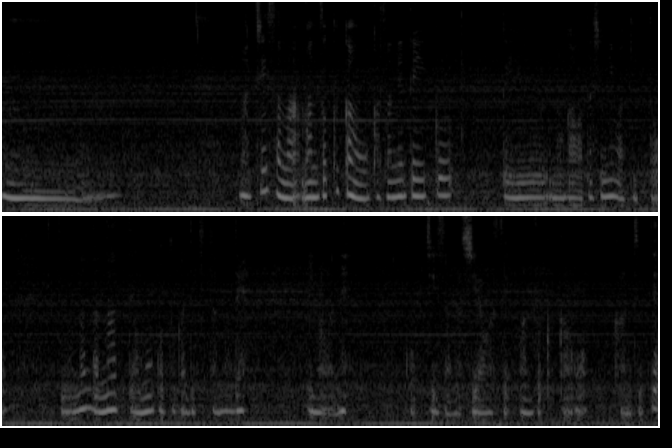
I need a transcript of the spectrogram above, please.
うん。まあ小さな満足感を重ねていくっていうのが私にはきっと必要なんだなって思うことができたので今はねこう小さな幸せ満足感を感じて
